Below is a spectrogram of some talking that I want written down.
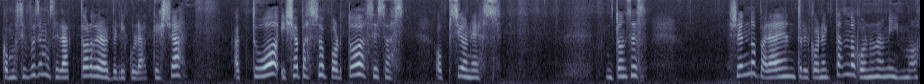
como si fuésemos el actor de la película, que ya actuó y ya pasó por todas esas opciones. Entonces, yendo para adentro y conectando con uno mismo,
